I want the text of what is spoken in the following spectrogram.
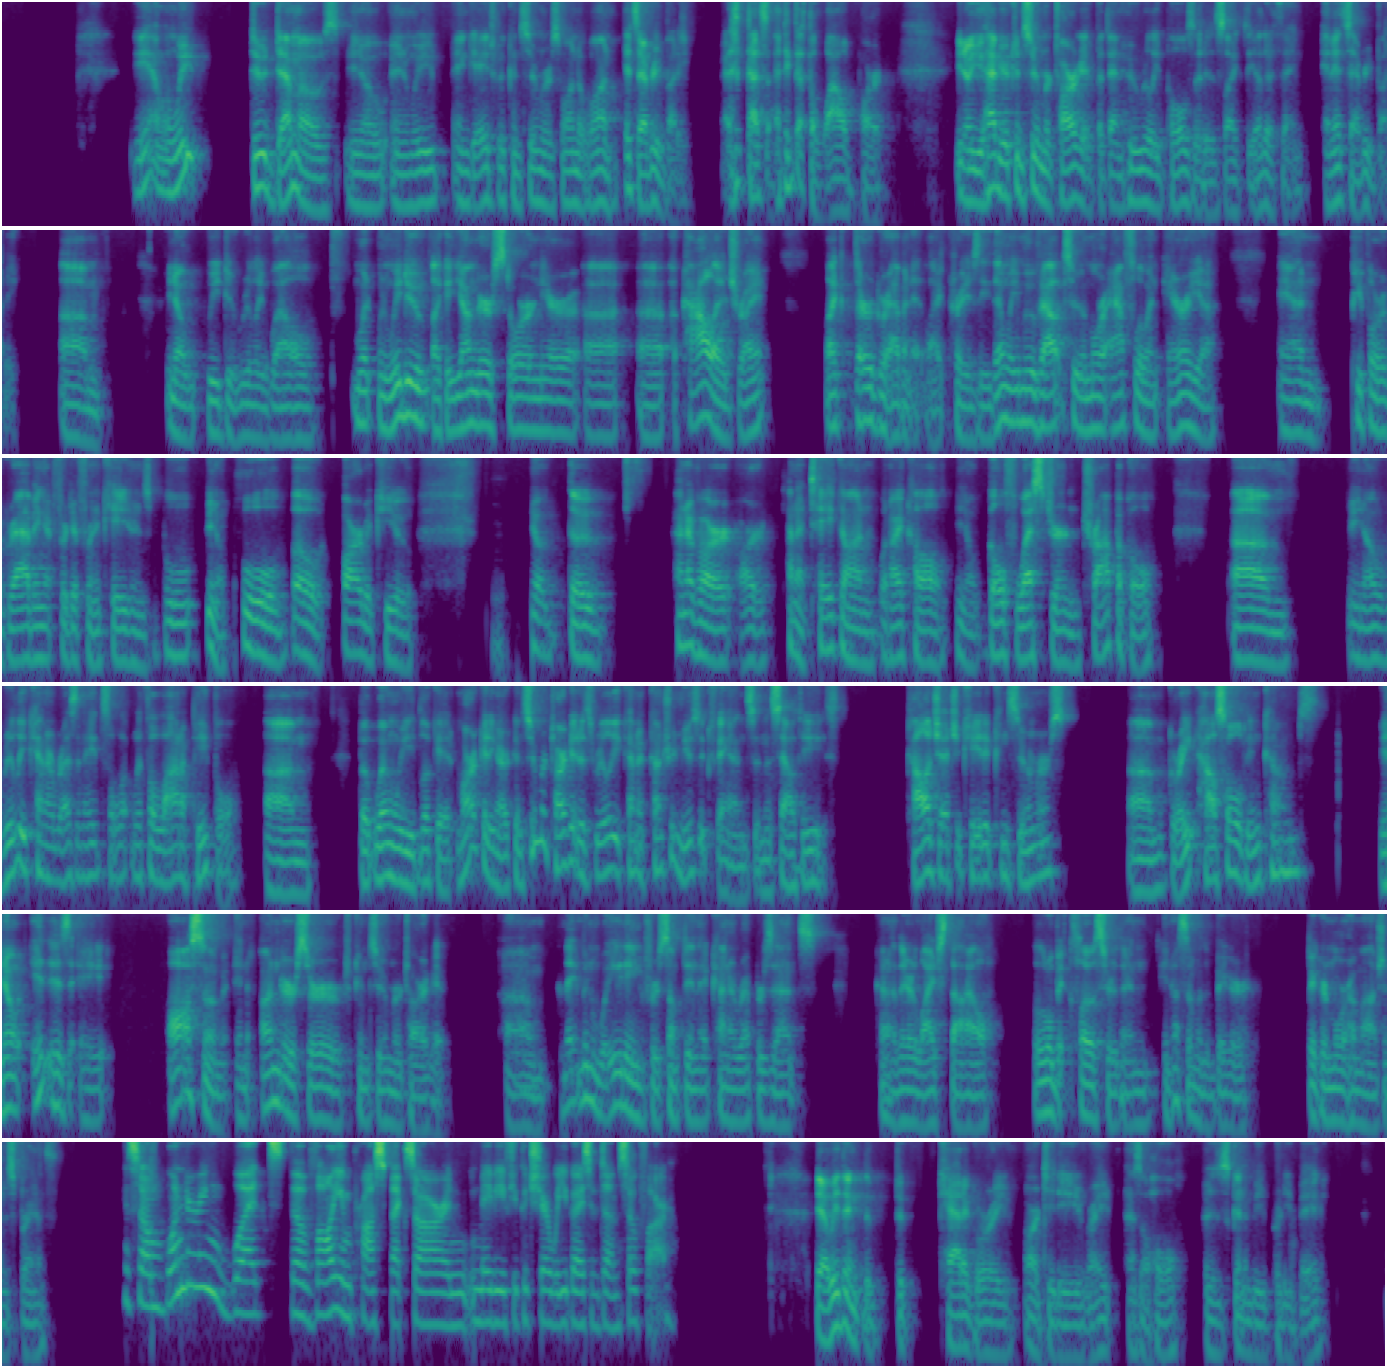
Yeah, when we do demos, you know, and we engage with consumers one to one, it's everybody. That's I think that's the wild part. You know, you have your consumer target, but then who really pulls it is like the other thing, and it's everybody. Um, you know, we do really well when when we do like a younger store near uh, uh, a college, right? Like they're grabbing it like crazy. Then we move out to a more affluent area, and people are grabbing it for different occasions pool you know pool boat barbecue. You know the kind of our our kind of take on what i call you know gulf western tropical um you know really kind of resonates a lot with a lot of people. Um but when we look at marketing our consumer target is really kind of country music fans in the southeast. College educated consumers um, great household incomes. You know it is a awesome and underserved consumer target. Um, they've been waiting for something that kind of represents kind of their lifestyle a little bit closer than you know some of the bigger, bigger, more homogenous brands. And So I'm wondering what the volume prospects are, and maybe if you could share what you guys have done so far. Yeah, we think the, the category RTD right as a whole is going to be pretty big.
